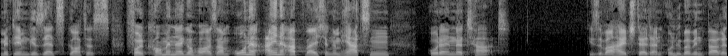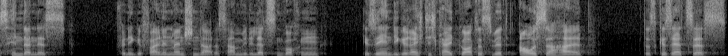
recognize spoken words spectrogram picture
mit dem Gesetz Gottes, vollkommener Gehorsam, ohne eine Abweichung im Herzen oder in der Tat. Diese Wahrheit stellt ein unüberwindbares Hindernis für den gefallenen Menschen dar. Das haben wir die letzten Wochen gesehen. Die Gerechtigkeit Gottes wird außerhalb des Gesetzes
